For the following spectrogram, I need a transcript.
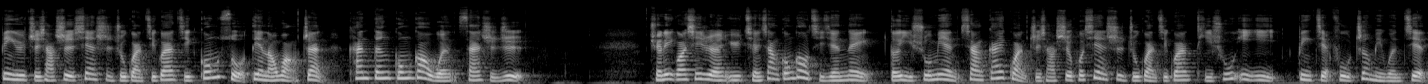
并于直辖市、县市主管机关及公所电脑网站刊登公告文三十日。权利关系人于前项公告期间内，得以书面向该管直辖市或县市主管机关提出异议，并检附证明文件。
